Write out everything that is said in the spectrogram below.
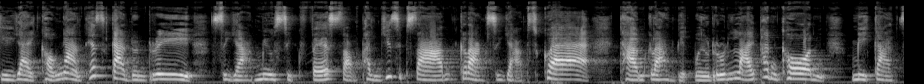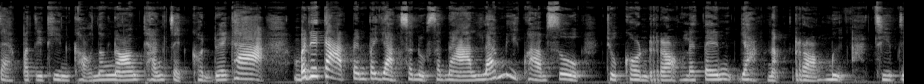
ทีใหญ่ของงานเทศกาลดนตรี สยามมิวสิกเฟส 2023 กลางสยามสแควร์ท่ามกลางเด็กวัยรุ่นหลายพันคน มีการแจกปฏิทินของน้องๆทั้ง 7 คนด้วยค่ะ บรรยากาศเป็นไปอย่างสนุกสนานและมีความสุข ทุกคนร้องและเต้นอย่างนักร้องมืออาชีพจ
